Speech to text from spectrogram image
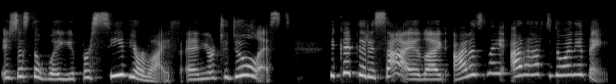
it's just the way you perceive your life and your to do list. You get to decide, like, honestly, I don't have to do anything.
